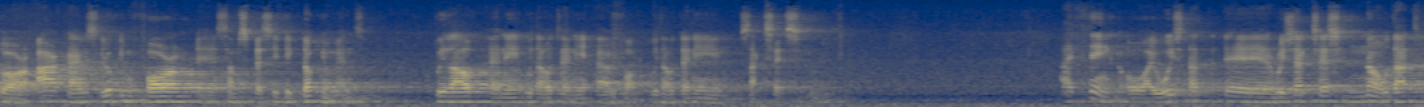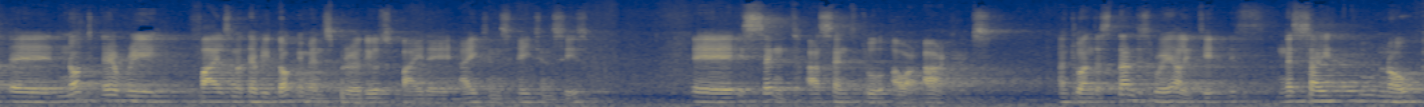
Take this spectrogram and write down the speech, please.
to our archives looking for uh, some specific document without any, without any effort, without any success. I think, or I wish that uh, researchers know that uh, not every files, not every documents produced by the agencies uh, is sent, are sent to our archives. And to understand this reality, it's necessary to know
